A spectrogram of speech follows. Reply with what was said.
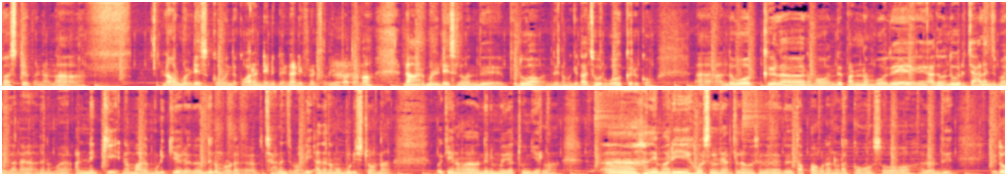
ஃபஸ்ட் ஸ்டெப் என்னென்னா நார்மல் டேஸ்க்கும் இந்த குவாரண்டைனுக்கும் என்ன டிஃப்ரென்ஸ் அப்படின்னு பார்த்தோன்னா நார்மல் டேஸில் வந்து பொதுவாக வந்து நமக்கு ஏதாச்சும் ஒரு ஒர்க் இருக்கும். அந்த ஒர்க்கில் நம்ம வந்து பண்ணும்போதே அது வந்து ஒரு சேலஞ்ச் மாதிரி தானே? அதை நம்ம அன்னைக்கு நம்ம அதை முடிக்கிறது வந்து நம்மளோட சேலஞ்ச் மாதிரி. அதை நம்ம முடிச்சிட்டோன்னா ஓகே நம்ம வந்து நிம்மதியாக தூங்கிடலாம். அதே மாதிரி ஒரு சில நேரத்தில் ஒரு சில இது தப்பாக கூட நடக்கும். ஸோ அது வந்து ஏதோ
